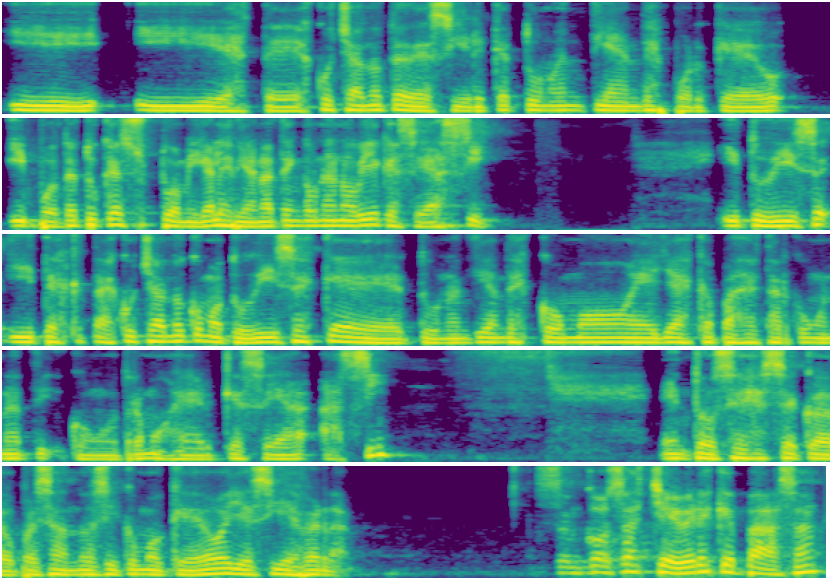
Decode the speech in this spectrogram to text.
y, y esté escuchándote decir que tú no entiendes por qué, y ponte tú que tu amiga lesbiana tenga una novia que sea así. Y tú dices, y te está escuchando como tú dices que tú no entiendes cómo ella es capaz de estar con, una, con otra mujer que sea así. Entonces se quedó pensando así como que, oye, sí, es verdad. Son cosas chéveres que pasan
